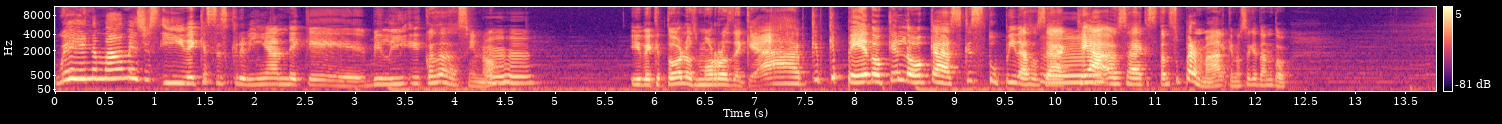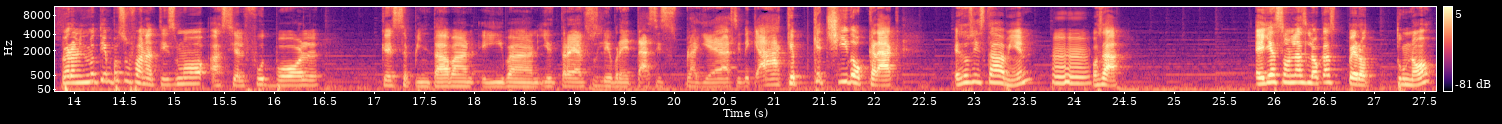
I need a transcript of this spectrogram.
güey, no mames, y de que se escribían, de que Billy, y cosas así, ¿no? Y de que todos los morros de que, ah, qué, qué pedo, qué locas, qué estúpidas, o sea, Mm. que, o sea, que están súper mal, que no sé qué tanto. Pero al mismo tiempo su fanatismo hacia el fútbol, que se pintaban e iban y traían sus libretas y sus playeras y de que, ah, qué, qué chido, crack. Eso sí estaba bien. O sea, ellas son las locas, pero tú no.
